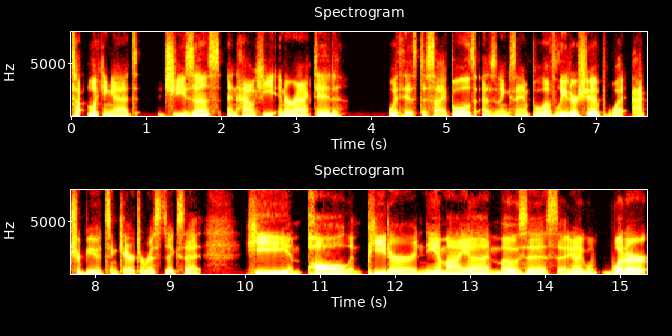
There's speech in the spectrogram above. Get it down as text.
T- looking at Jesus and how he interacted with his disciples as an example of leadership, what attributes and characteristics that he and Paul and Peter and Nehemiah and Moses, uh, you know, what are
